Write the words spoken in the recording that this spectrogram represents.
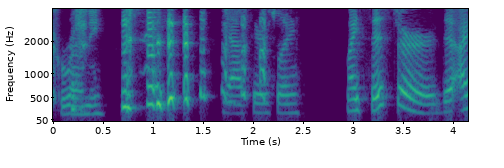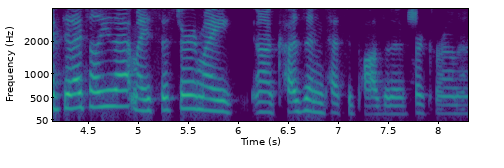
Coroni. yeah seriously my sister did i did i tell you that my sister and my uh, cousin tested positive for corona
